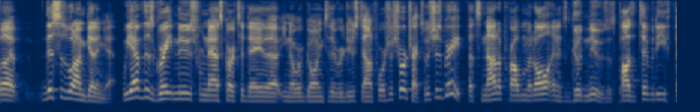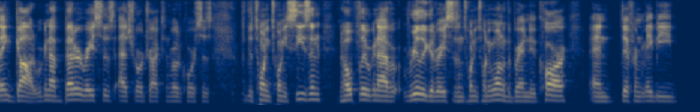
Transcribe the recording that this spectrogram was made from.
But this is what I'm getting at. We have this great news from NASCAR today that, you know, we're going to the reduced downforce of short tracks, which is great. That's not a problem at all, and it's good news. It's positivity. Thank God. We're going to have better races at short tracks and road courses for the 2020 season, and hopefully we're going to have really good races in 2021 with a brand new car and different, maybe,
